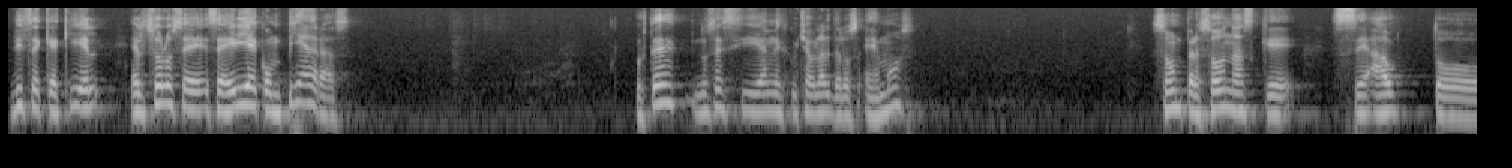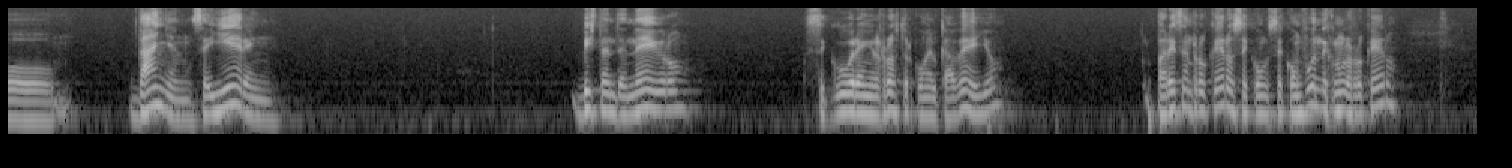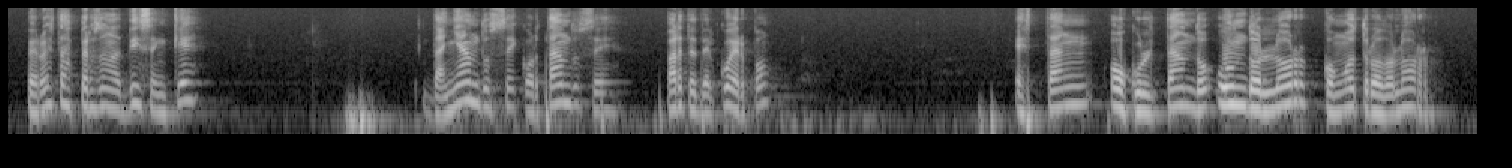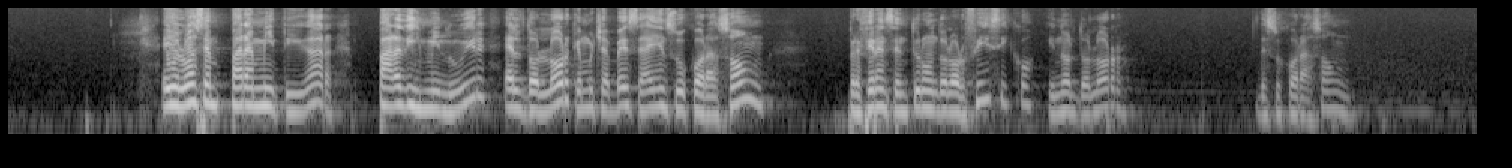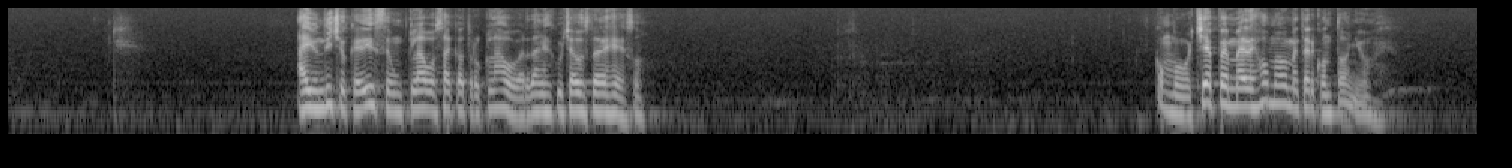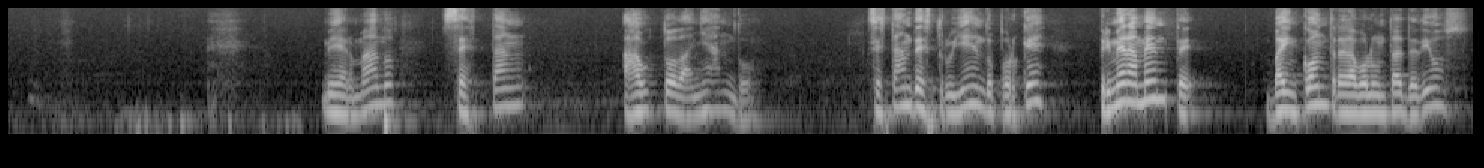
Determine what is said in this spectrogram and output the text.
Dice que aquí él, él solo se, se hería con piedras. Ustedes no sé si han escuchado hablar de los hemos. Son personas que se autodañan, se hieren, visten de negro, se cubren el rostro con el cabello, parecen rockeros, se, se confunden con los rockeros. Pero estas personas dicen que dañándose, cortándose partes del cuerpo, están ocultando un dolor con otro dolor. Ellos lo hacen para mitigar, para disminuir el dolor que muchas veces hay en su corazón. Prefieren sentir un dolor físico y no el dolor de su corazón. Hay un dicho que dice, un clavo saca otro clavo, ¿verdad? ¿Han escuchado ustedes eso? Como Chepe me dejó, me voy a meter con Toño. mis hermanos, se están autodañando, se están destruyendo. ¿Por qué? Primeramente, va en contra de la voluntad de Dios.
